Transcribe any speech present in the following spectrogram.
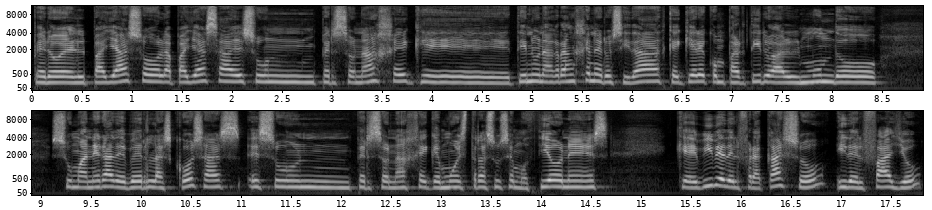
Pero el payaso, la payasa es un personaje que tiene una gran generosidad, que quiere compartir al mundo su manera de ver las cosas. Es un personaje que muestra sus emociones, que vive del fracaso y del fallo.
